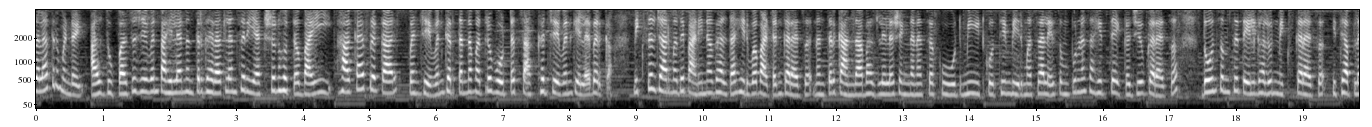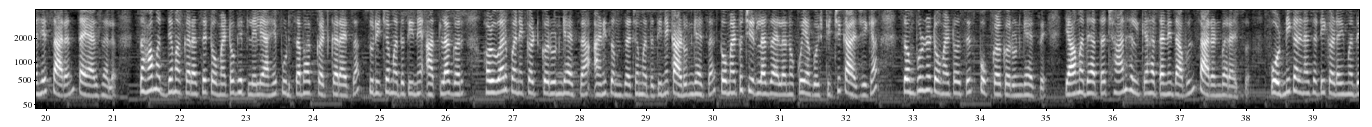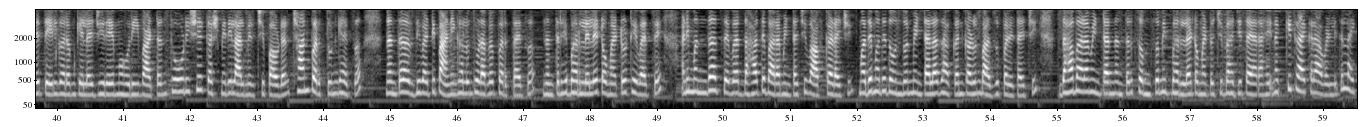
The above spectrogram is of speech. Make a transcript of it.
चला तर मंडळी आज दुपारचं जेवण पाहिल्यानंतर घरातल्यांचं रिॲक्शन होतं बाई हा काय प्रकार? पण जेवण करताना मात्र बोटच साखत जेवण केलंय बरं का. मिक्सर जारमध्ये पाणी न घालता हिरवं वाटण करायचं नंतर कांदा भाजलेलं शेंगदाण्याचं कूट मीठ कोथिंबीर मसाले संपूर्ण साहित्य एकजीव करायचं दोन चमचे तेल घालून मिक्स करायचं इथे आपलं हे सारण तयार झालं. सहा मध्यम आकाराचे टोमॅटो घेतलेले आहे पुढचा भाग कट करायचा सुरीच्या मदतीने आतला गर हळुवारपणे कट करून घ्यायचा आणि चमचाच्या मदतीने काढून घ्यायचा. टोमॅटो चिरला जायला नको या गोष्टीची काळजी घ्या. संपूर्ण टोमॅटो असेच पोकळ करून घ्यायचे. यामध्ये आता छान हलक्या हाताने दाबून सारण भरायचं. फोडणी करण्यासाठी कढईमध्ये तेल गरम केलंय जिरे मोहरी वाटण थोडीशी काश्मीरी लाल मिरची पावडर छान परतून घ्यायचं. नंतर अर्धी वाटी पाणी घालून थोडा वेळ परतायचं. नंतर हे भरलेले टोमॅटो ठेवायचे आणि मंद आचेवर दहा ते बारा मिनिटाची वाफ काढायची. मध्ये मध्ये दोन दोन मिनिटाला झाकण काढून बाजू पलटायची. दहा बारा मिनिटांनंतर चमचमीत भरल्या टोमॅटोची भाजी तयार आहे. नक्की ट्राय करा. आवडली तर लाईक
